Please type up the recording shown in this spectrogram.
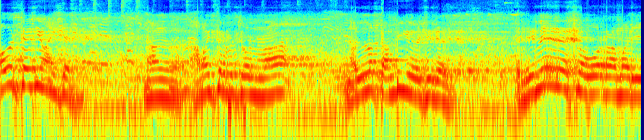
அவர் தேதியும் வாங்கிட்டார். நான் அமைச்சரை பற்றி சொல்லணும்னா நல்ல தம்பிங்க வச்சுருக்காரு. ரிலே ரேஸில் ஓடுற மாதிரி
